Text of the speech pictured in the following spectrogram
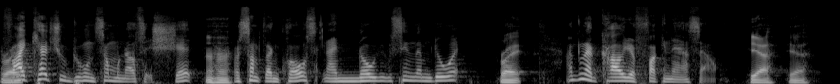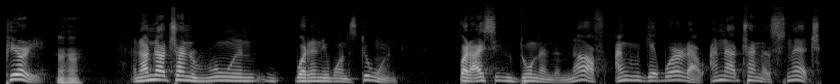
If I catch you doing someone else's shit or something close, and I know you've seen them do it, Right. I'm gonna call your fucking ass out. Yeah. Yeah. Period. Uh huh. And I'm not trying to ruin what anyone's doing, but I see you doing it enough. I'm gonna get word out. I'm not trying to snitch,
